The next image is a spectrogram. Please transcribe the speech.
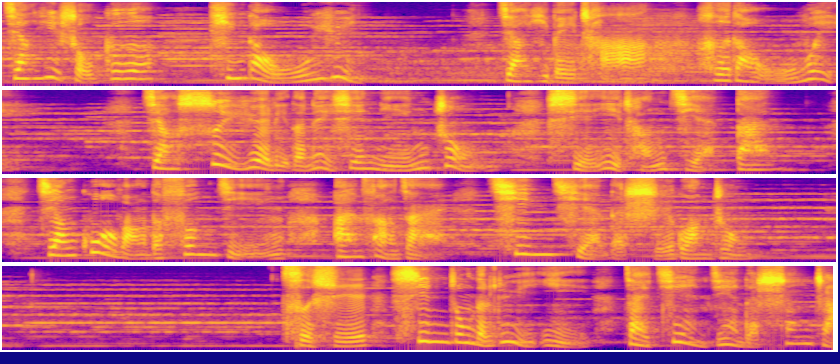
将一首歌听到无韵。将一杯茶喝到无味，将岁月里的那些凝重写意成简单，将过往的风景安放在清浅的时光中。此时，心中的绿意在渐渐的生长，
